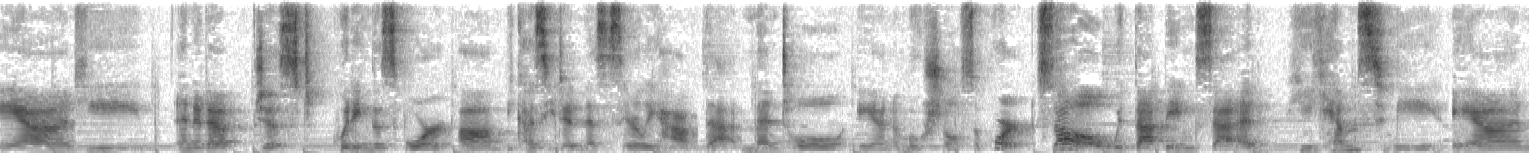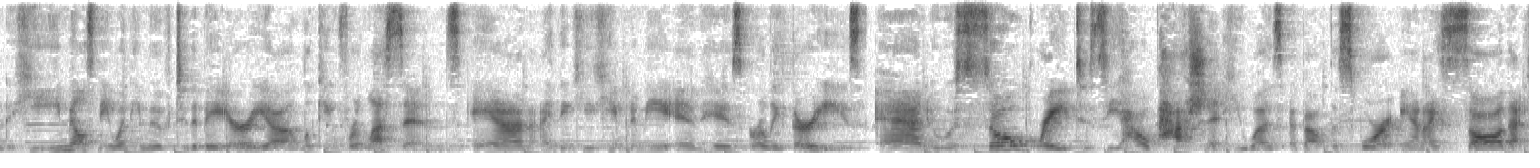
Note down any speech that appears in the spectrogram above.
and he ended up just quitting the sport um, because he didn't necessarily have that mental and emotional support. So with that being said, he comes to me and he emails me when he moved to the Bay Area looking for lessons. And I think he came to me in his early 30s. And it was so great to see how passionate he was about the sport. And I saw that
